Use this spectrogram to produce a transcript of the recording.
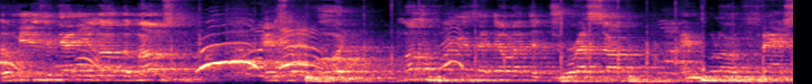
the music that you love the most, and support motherfuckers that don't have to dress up and put on fashion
